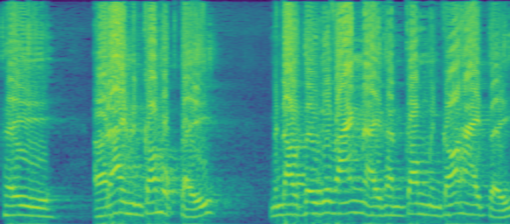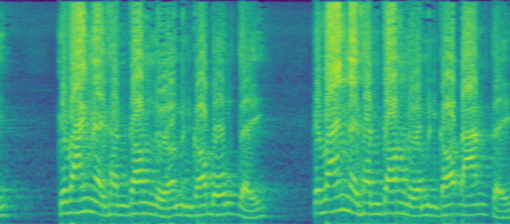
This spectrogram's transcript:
Thì ở đây mình có một tỷ, mình đầu tư cái ván này thành công mình có 2 tỷ, cái ván này thành công nữa mình có 4 tỷ, cái ván này thành công nữa mình có 8 tỷ.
